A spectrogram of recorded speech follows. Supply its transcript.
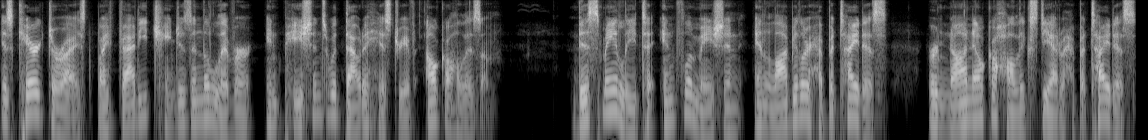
is characterized by fatty changes in the liver in patients without a history of alcoholism. This may lead to inflammation and lobular hepatitis or non alcoholic steatohepatitis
